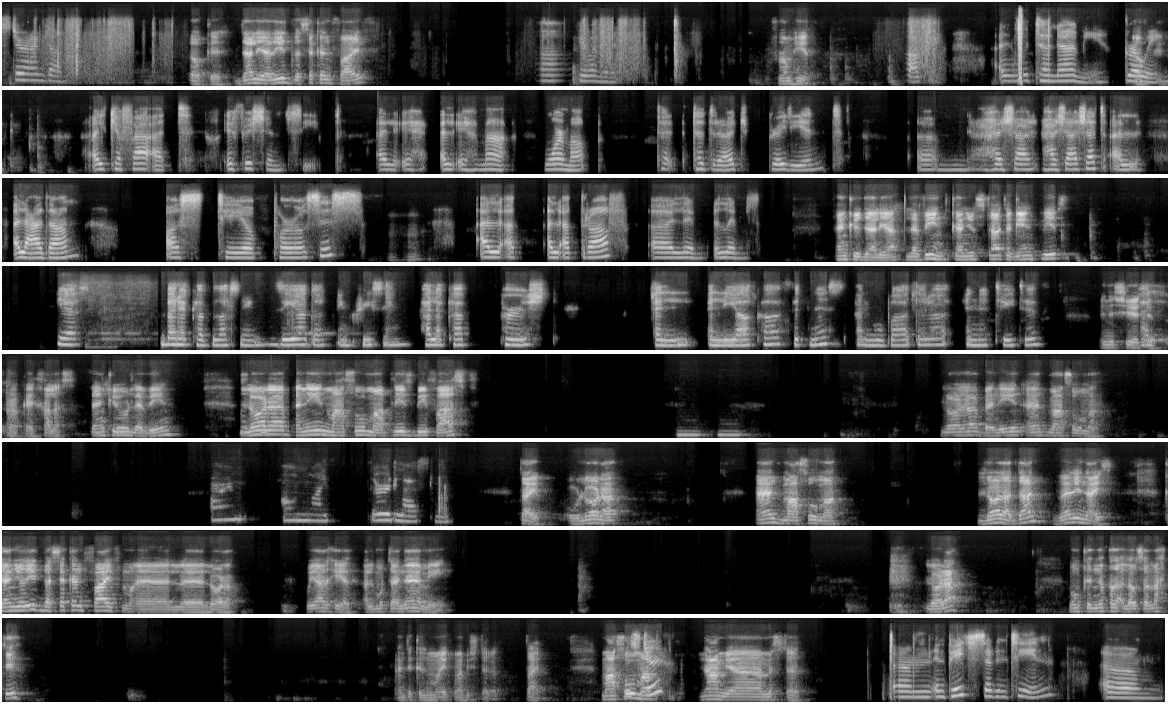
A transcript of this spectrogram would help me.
Master, I'm done. Okay. Dalia, read the second five. Uh, okay, one minute. From here. Oh, okay. Al-mutanami, growing. Okay. Al-kafa'at, efficiency. Al-ihma, warm up. Tadraj, gradient. Um, hashashat al العظام osteoporosis Mhm. الأط... الأطراف uh, limb... limbs Thank you, Dalia. Laveen, can you start again, please? Yes. Baraka, blessing. Ziyada, increasing. Halaka, perished. Al Aliyaka, fitness. Al Mubadara, initiative. Initiative. Okay, خلاص. Thank you, Laveen. Laura, Banin, Masuma, please be fast. Laura, Banin, and Masuma. I'm on my third last one. طيب ولورا and Masuma. Laura done? Very nice. Can you read the second five, uh, Laura? We are here. المتنامي. لورا ممكن نقرأ لو سمحتي؟ عندك المايك ما بيشتغل. طيب. معصومة. Mister نعم يا مستر. um, in page 17 um,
